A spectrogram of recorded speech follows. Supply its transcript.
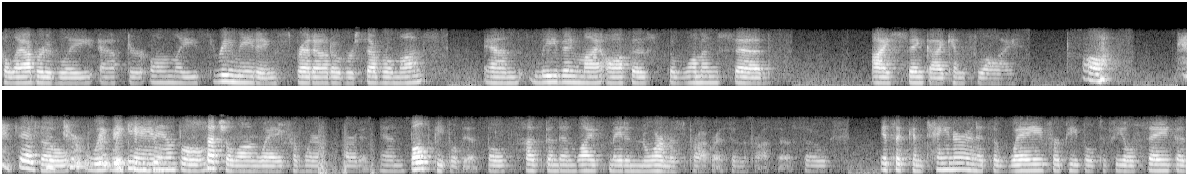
collaboratively after only three meetings spread out over several months. And leaving my office, the woman said, I think I can fly. Oh, that's So a terrific came example. such a long way from where we started, and both people did. Both husband and wife made enormous progress in the process. So it's a container and it's a way for people to feel safe as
